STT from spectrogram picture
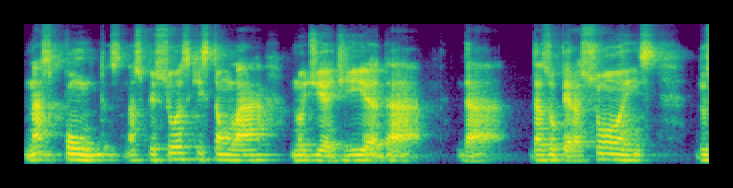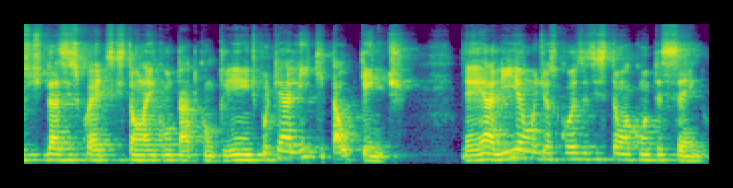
nas pontas, nas pessoas que estão lá no dia a dia da, da das operações, dos, das squads que estão lá em contato com o cliente, porque é ali que está o quente. É ali onde as coisas estão acontecendo.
